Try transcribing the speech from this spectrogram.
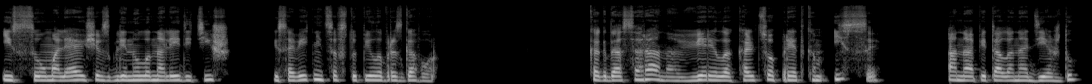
Исса умоляюще взглянула на леди Тиш, и советница вступила в разговор. Когда Сарана верила кольцо предкам Иссы, она питала надежду,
